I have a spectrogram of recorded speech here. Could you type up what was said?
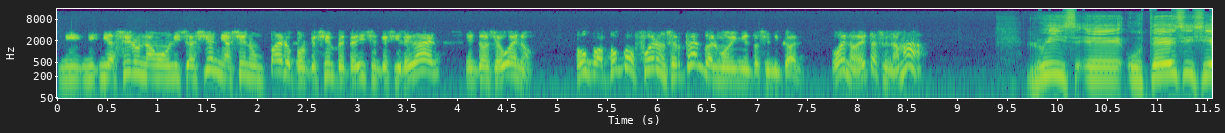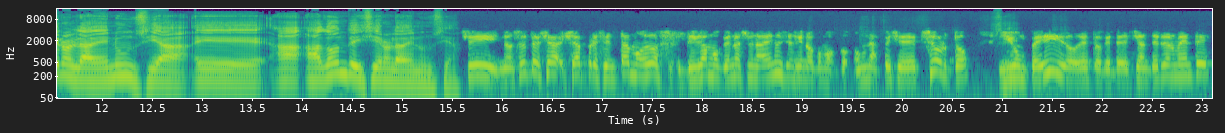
ni, ni hacer una movilización ni hacer un paro porque siempre te dicen que es ilegal. Entonces, bueno, poco a poco fueron cercando al movimiento sindical. Bueno, esta es una más. Luis, eh, ustedes hicieron la denuncia. Eh, ¿a, dónde hicieron la denuncia? Sí, nosotros ya, ya presentamos dos, digamos que no es una denuncia, sino como una especie de exhorto y un pedido de esto que te decía anteriormente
